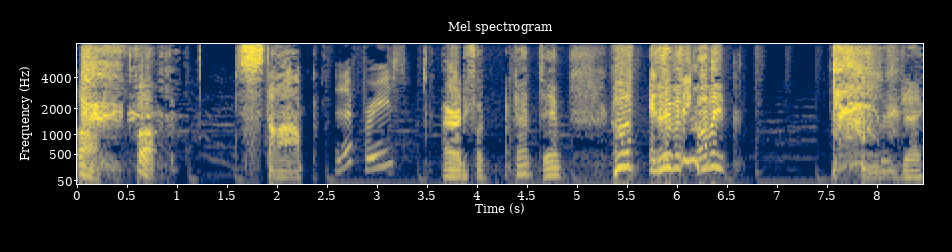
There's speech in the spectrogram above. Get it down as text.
Oh, fuck. Stop. Did it freeze? I already fuck. God damn. God It's damn a it, thing. Bobby. Jack.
